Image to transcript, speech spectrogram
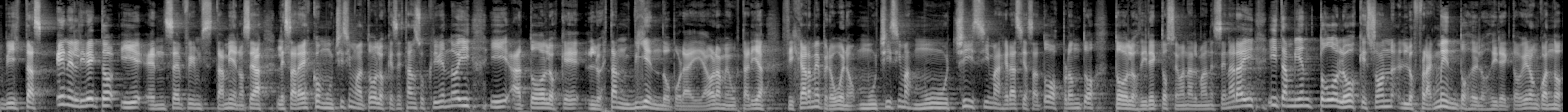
vistas en el directo y en Films también. O sea, les agradezco muchísimo a todos los que se están suscribiendo ahí y a todos los que lo están viendo por ahí. Ahora me gustaría fijarme, pero bueno, muchísimas, muchísimas gracias a todos. Pronto todos los directos se van a almacenar ahí y también todo lo que son los fragmentos de los directos. ¿Vieron cuando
